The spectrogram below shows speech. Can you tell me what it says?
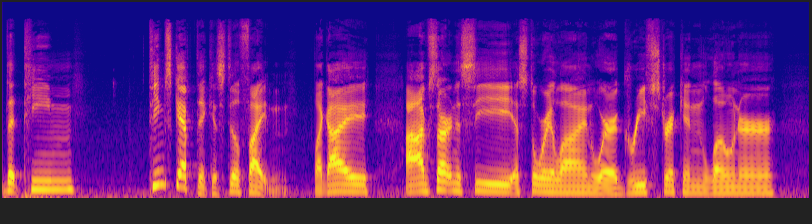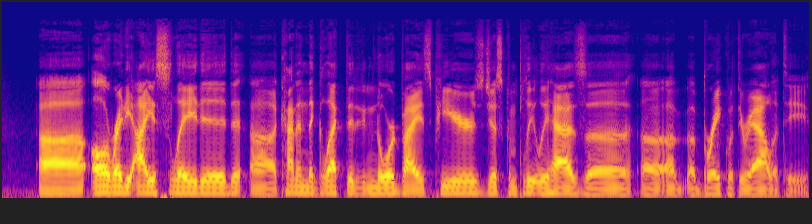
that team Team Skeptic is still fighting. Like I I'm starting to see a storyline where a grief-stricken loner uh, already isolated, uh, kind of neglected, ignored by his peers, just completely has a, a, a break with reality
